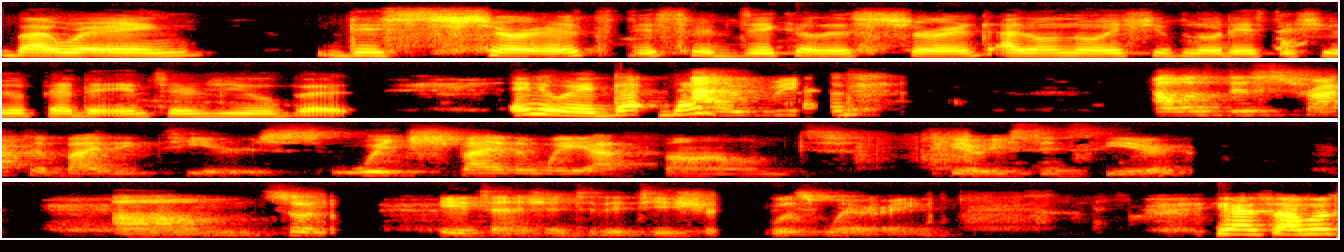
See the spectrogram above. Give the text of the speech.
by wearing this shirt, this ridiculous shirt. I don't know if you've noticed if you look at the interview, but anyway, that that I really, I was distracted by the tears, which, by the way, I found very sincere. Um, so pay attention to the T-shirt he was wearing. yes, I was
